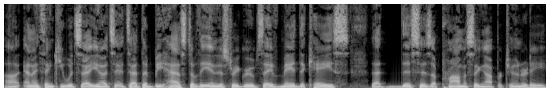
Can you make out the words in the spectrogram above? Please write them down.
uh, and I think he would say, you know, it's it's at the behest of the industry groups. They've made the case that this is a promising opportunity.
